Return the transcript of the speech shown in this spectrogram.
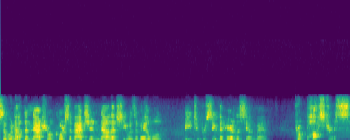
So would not the natural course of action, now that she was available, be to pursue the hairless young man? Preposterous!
